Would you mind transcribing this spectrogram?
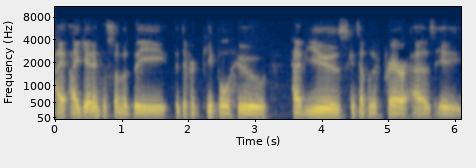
I, I get into some of the, the different people who have used contemplative prayer as a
